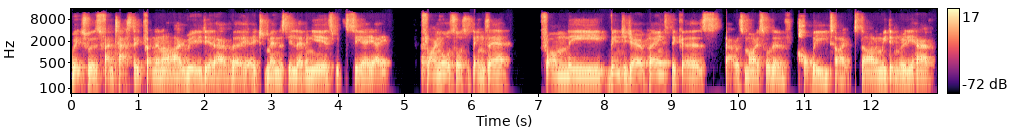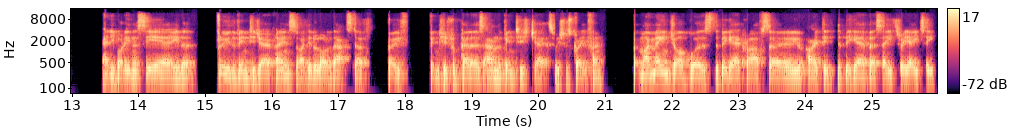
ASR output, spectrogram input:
which was fantastic fun. And I really did have a, a tremendous 11 years with the CAA, flying all sorts of things there from the vintage aeroplanes because that was my sort of hobby type style. And we didn't really have anybody in the CAA that flew the vintage airplanes. So I did a lot of that stuff, both vintage propellers and the vintage jets, which was great fun. But my main job was the big aircraft. So I did the big Airbus A380,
